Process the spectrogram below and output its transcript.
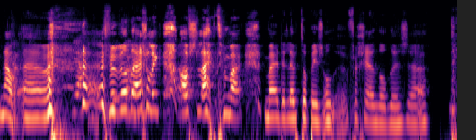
Nou, Ja. we wilden eigenlijk afsluiten, maar, maar de laptop is vergrendeld, dus... eh,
